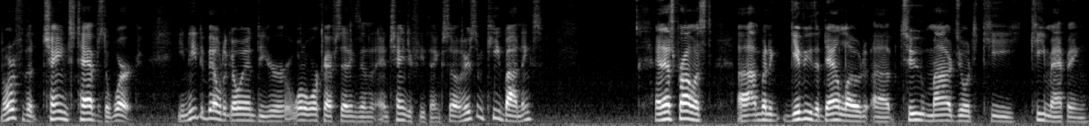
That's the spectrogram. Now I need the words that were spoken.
in order for the change tabs to work, you need to be able to go into your World of Warcraft settings and, and change a few things. So here's some key bindings. And as promised, uh, I'm going to give you the download uh, to my JoyToKey key mapping.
